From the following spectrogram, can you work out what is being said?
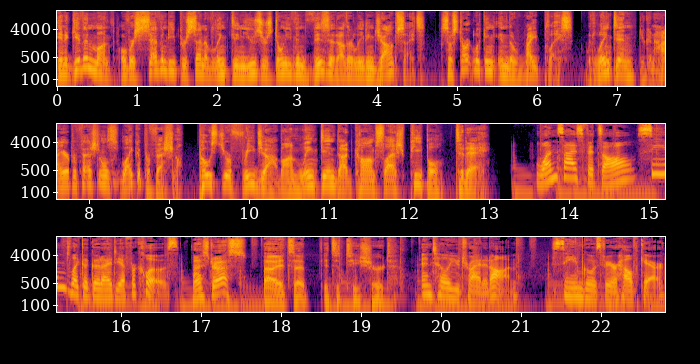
In a given month, over 70% of LinkedIn users don't even visit other leading job sites. So start looking in the right place. With LinkedIn, you can hire professionals like a professional. Post your free job on linkedin.com slash people today. One size fits all seemed like a good idea for clothes. Nice dress. Uh, it's a it's a t-shirt. Until you tried it on. Same goes for your healthcare.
